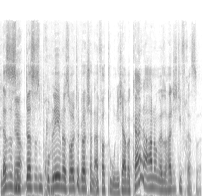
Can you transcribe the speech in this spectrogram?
Das ist, Ja. ein, das ist ein Problem, das sollte Deutschland einfach tun. Ich habe keine Ahnung, also halte ich die Fresse.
